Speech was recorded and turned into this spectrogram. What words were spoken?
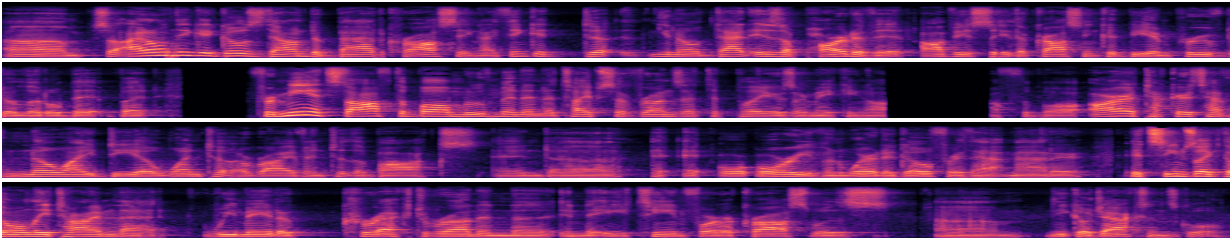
Um, so I don't think it goes down to bad crossing. I think it, you know, that is a part of it. Obviously, the crossing could be improved a little bit, but for me, it's the off the ball movement and the types of runs that the players are making off, off the ball. Our attackers have no idea when to arrive into the box and uh, or or even where to go for that matter. It seems like the only time that we made a correct run in the in the 18 for a cross was um, Nico Jackson's goal,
